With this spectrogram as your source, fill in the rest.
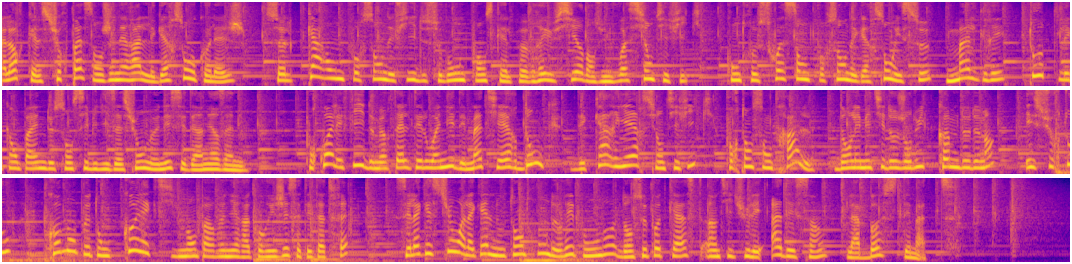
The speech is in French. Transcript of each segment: Alors qu'elles surpassent en général les garçons au collège, seuls 40% des filles de seconde pensent qu'elles peuvent réussir dans une voie scientifique, contre 60% des garçons et ce, malgré toutes les campagnes de sensibilisation menées ces dernières années. Pourquoi les filles demeurent-elles éloignées des matières, donc des carrières scientifiques, pourtant centrales, dans les métiers d'aujourd'hui comme de demain? Et surtout, comment peut-on collectivement parvenir à corriger cet état de fait? C'est la question à laquelle nous tenterons de répondre dans ce podcast intitulé À dessin, la bosse des maths.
